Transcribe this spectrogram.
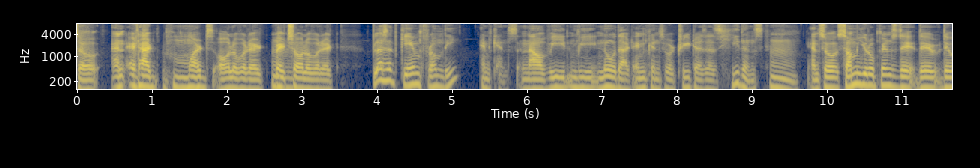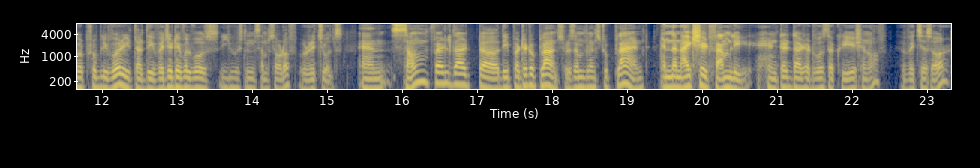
so and it had muds all over it pits Mhm. all over it plus it came from the incans and now we we know that incans were treated as heathens Hmm. and so some Europeans they, they they were probably worried that the vegetable was used in some sort of rituals. And some felt that uh, the potato plant's resemblance to plant in the nightshade family hinted that it was the creation of witches or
